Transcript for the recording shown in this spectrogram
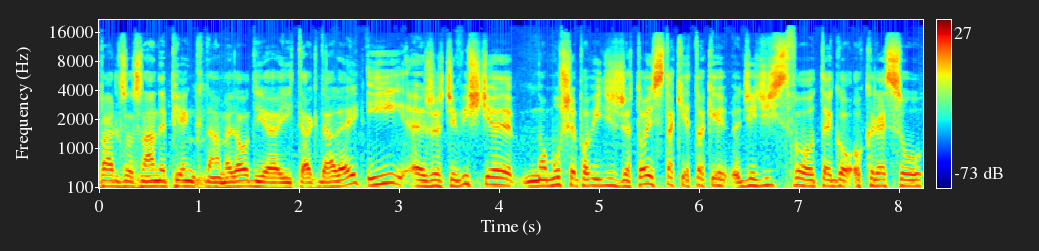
bardzo znany, piękna melodia i tak dalej. I e, rzeczywiście, no muszę powiedzieć, że to jest takie, takie dziedzictwo tego okresu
